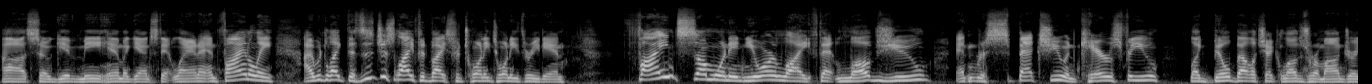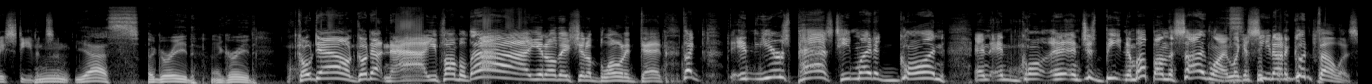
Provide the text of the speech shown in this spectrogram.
Uh, so give me him against Atlanta. And finally, I would like this. This is just life advice for 2023, Dan. Find someone in your life that loves you and respects you and cares for you, like Bill Belichick loves Rhamondre Stevenson. Yes, agreed. Agreed. Go down, go down. Nah, you fumbled. Ah, you know they should have blown it dead. Like in years past, he might have gone and and gone and just beaten him up on the sideline like a scene out of Goodfellas.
